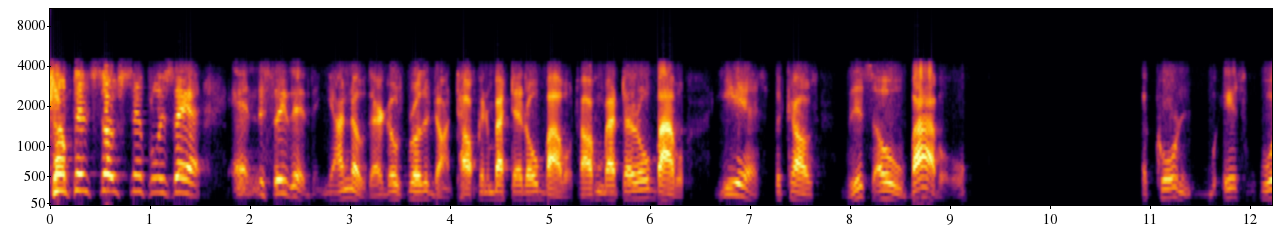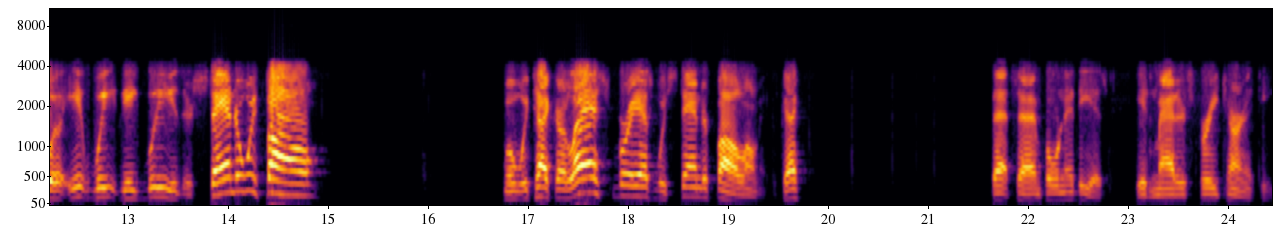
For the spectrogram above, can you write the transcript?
Something so simple as that. And to see that, I know there goes Brother Don talking about that old Bible, talking about that old Bible. Yes, because this old Bible, according it's it we we either stand or we fall. When we take our last breath, we stand or fall on it. Okay, that's how important it is. It matters for eternity.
